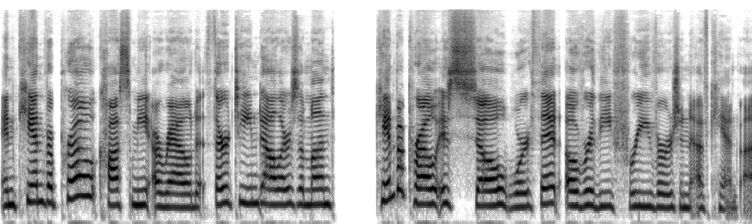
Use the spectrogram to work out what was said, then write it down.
and Canva Pro costs me around $13 a month. Canva Pro is so worth it over the free version of Canva.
